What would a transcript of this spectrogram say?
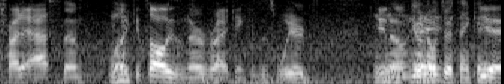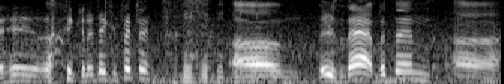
try to ask them. Like it's always nerve wracking because it's weird. You Mhm. know, You don't know what they're thinking." Yeah, hey, uh, can I take your picture? um, there's that, but then uh,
